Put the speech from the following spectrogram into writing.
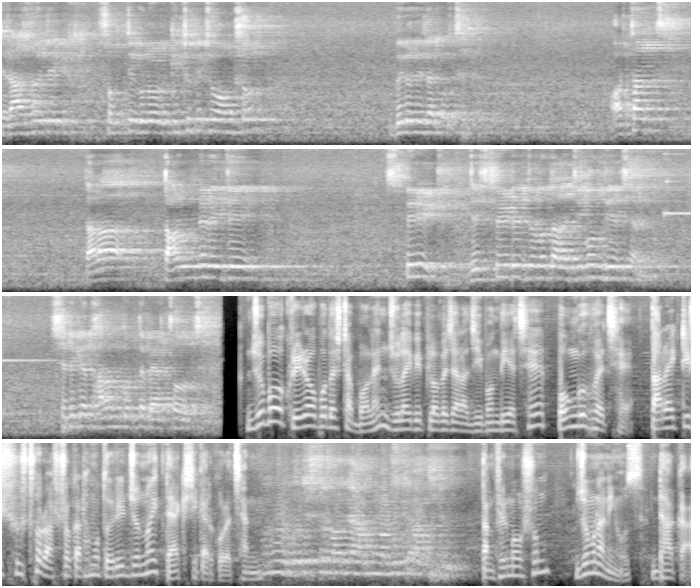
যে রাজনৈতিক শক্তিগুলোর কিছু কিছু অংশ বিরোধিতা করছে। অর্থাৎ তারা তারুণ্যের এই যে স্পিরিট যে স্পিরিটের জন্য তারা জীবন দিয়েছেন সেটিকে ধারণ করতে ব্যর্থ হচ্ছে। যুব ও ক্রীড়া উপদেষ্টা বলেন জুলাই বিপ্লবে যারা জীবন দিয়েছে পঙ্গু হয়েছে তারা একটি সুষ্ঠু রাষ্ট্র কাঠামো তৈরির জন্যই ত্যাগ স্বীকার করেছেন। তানফির মৌসুম যমুনা নিউজ ঢাকা।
